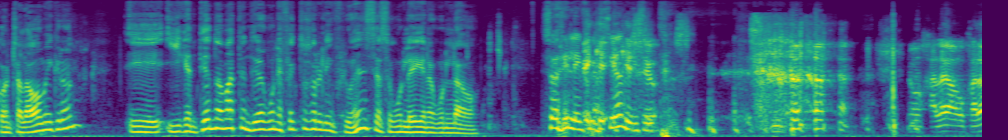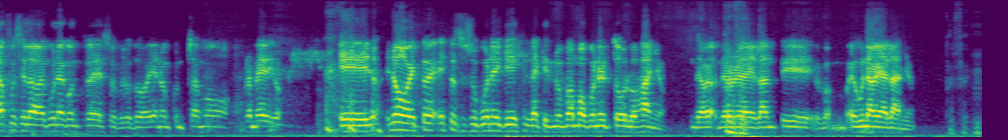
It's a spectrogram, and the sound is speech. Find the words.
contra la Omicron. Y, y que entiendo además tendría algún efecto sobre la influencia, según leí en algún lado. Sobre la Es que- inflación. es que se- no, ojalá, ojalá fuese la vacuna contra eso, pero todavía no encontramos remedio. Eh, no, esto, esto se supone que es la que nos vamos a poner todos los años. De, ahora en adelante, es una vez al año. Perfecto.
